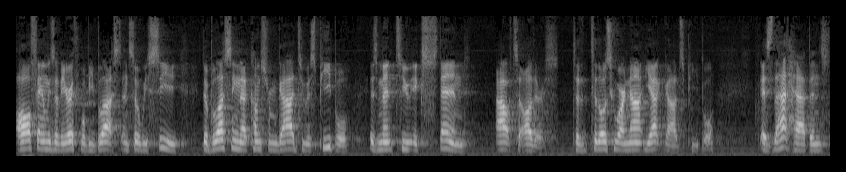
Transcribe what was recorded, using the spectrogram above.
all families of the earth will be blessed. And so we see the blessing that comes from God to his people is meant to extend out to others, to, to those who are not yet God's people. As that happens,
